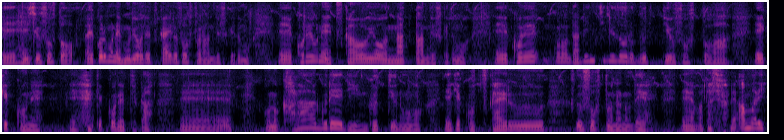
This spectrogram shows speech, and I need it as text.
えー、編集ソフト、えー、これもね無料で使えるソフトなんですけども、えー、これをね使うようになったんですけども、えこれこのダヴィンチリゾルブっていうソフトは、え結構ね、え結構ねっていうか、えこのカラーグレーディングっていうのを、え結構使えるソフトなので、えー、私はね、あんまり、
